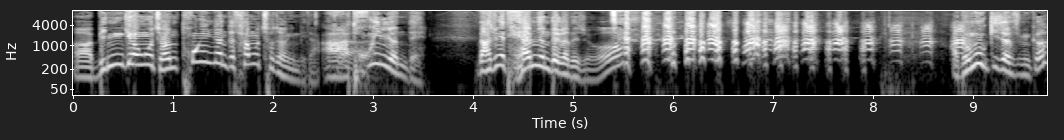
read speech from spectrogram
어, 민경우 전 통일연대 사무처장입니다. 아, 통일연대. 나중에 대한연대가 되죠. 아, 너무 웃기지 않습니까?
